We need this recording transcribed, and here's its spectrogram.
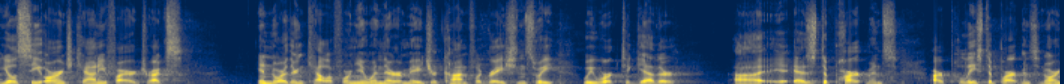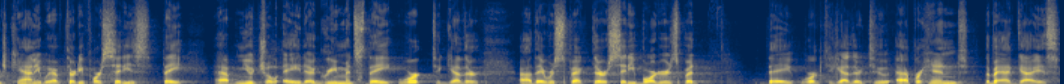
you'll see Orange County fire trucks in Northern California when there are major conflagrations. We, we work together uh, as departments. Our police departments in Orange County, we have 34 cities, they have mutual aid agreements. They work together. Uh, they respect their city borders, but they work together to apprehend the bad guys.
